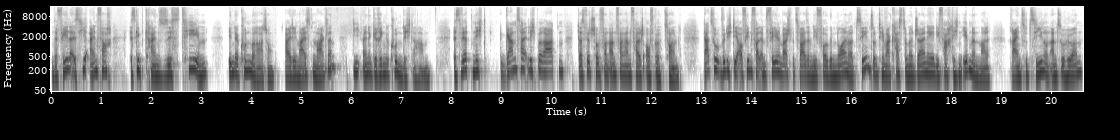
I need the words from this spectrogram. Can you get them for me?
Und der Fehler ist hier einfach, es gibt kein System, in der Kundenberatung bei den meisten Maklern, die eine geringe Kundendichte haben. Es wird nicht ganzheitlich beraten, das wird schon von Anfang an falsch aufgezäumt. Dazu würde ich dir auf jeden Fall empfehlen, beispielsweise in die Folge 9 oder 10 zum Thema Customer Journey, die fachlichen Ebenen mal reinzuziehen und anzuhören,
